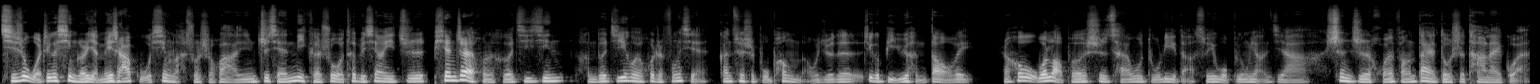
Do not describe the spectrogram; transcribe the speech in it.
其实我这个性格也没啥骨性了，说实话，因为之前尼克说我特别像一只偏债混合基金，很多机会或者风险干脆是不碰的。我觉得这个比喻很到位。然后我老婆是财务独立的，所以我不用养家，甚至还房贷都是她来管，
